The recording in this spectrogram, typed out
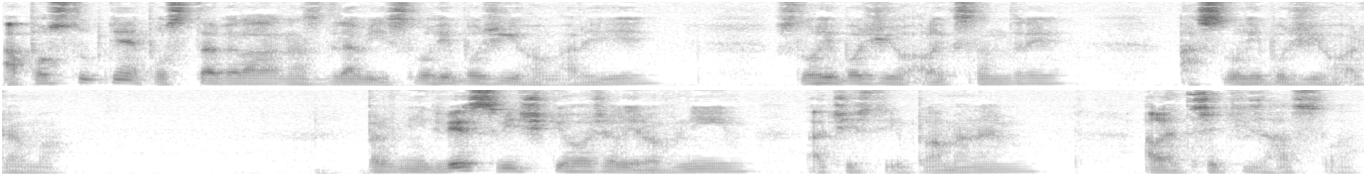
a postupně je postavila na zdraví sluhy božího Marii, sluhy božího Alexandry a sluhy božího Adama. První dvě svíčky hořely rovným a čistým plamenem, ale třetí zhasla.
